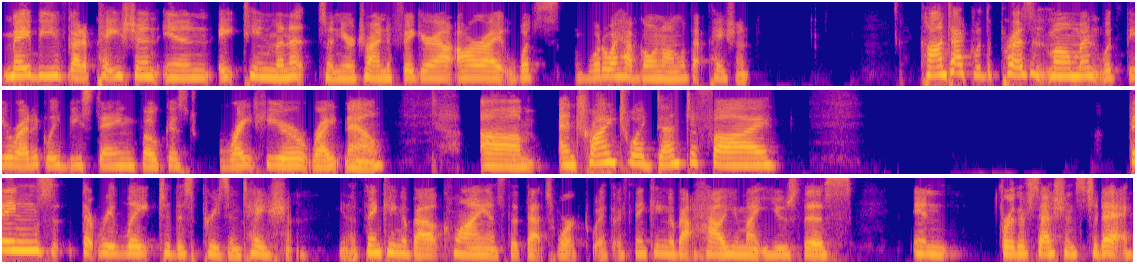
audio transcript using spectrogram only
maybe you've got a patient in 18 minutes and you're trying to figure out all right what's what do i have going on with that patient? Contact with the present moment would theoretically be staying focused right here right now um, and trying to identify things that relate to this presentation. You know thinking about clients that that's worked with or thinking about how you might use this in further sessions today.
